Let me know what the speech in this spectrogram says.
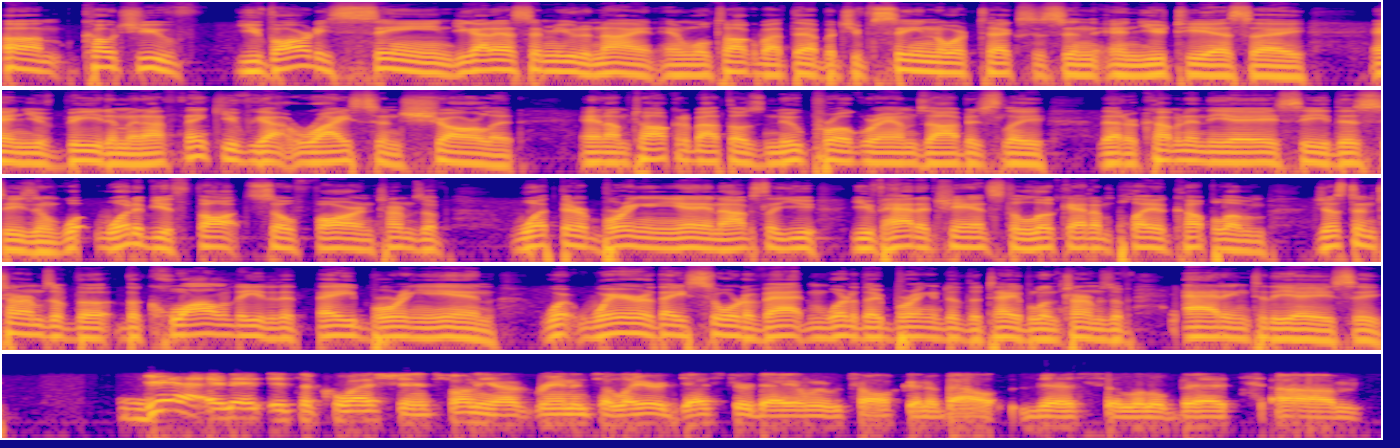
Um, Coach, you've you've already seen you got SMU tonight, and we'll talk about that. But you've seen North Texas and, and UTSA, and you've beat them. And I think you've got Rice and Charlotte. And I'm talking about those new programs, obviously, that are coming in the AAC this season. What what have you thought so far in terms of what they're bringing in? Obviously, you you've had a chance to look at them, play a couple of them, just in terms of the the quality that they bring in. Where are they sort of at, and what are they bringing to the table in terms of adding to the AAC? Yeah, and it, it's a question. It's funny. I ran into Laird yesterday, and we were talking about this a little bit. Um,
